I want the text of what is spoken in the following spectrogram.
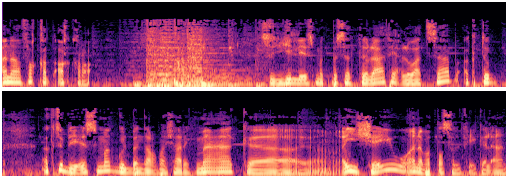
أنا فقط أقرأ. سجل لي اسمك بس الثلاثي على الواتساب. اكتب اكتب لي اسمك قول بندر بشارك معك آه، أي شيء وأنا بتصل فيك الآن.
